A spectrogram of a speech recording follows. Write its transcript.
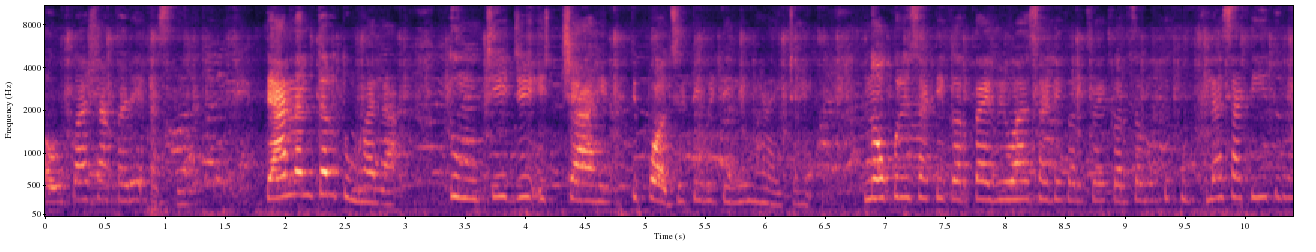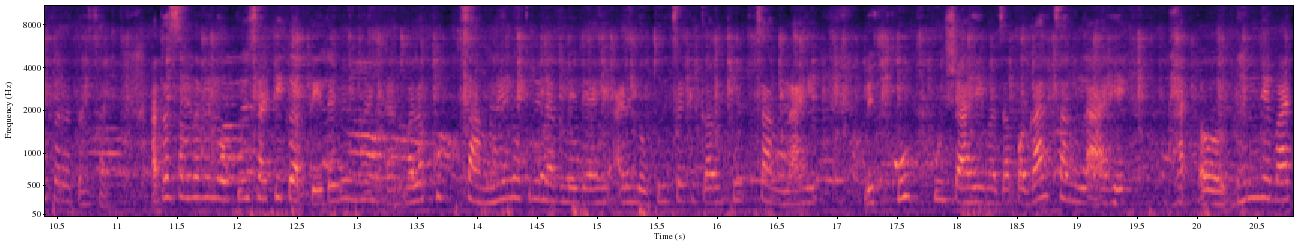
अवकाशाकडे असतील. त्यानंतर तुम्हाला तुमची जी इच्छा आहे ती पॉझिटिव्हिटीने म्हणायची आहे. नोकरीसाठी करताय विवाहासाठी करताय कर्जमुक्ती कुठल्यासाठीही तुम्ही करत असाल. आता समजा मी नोकरीसाठी करते तर मी म्हणतात मला खूप चांगली नोकरी लागलेली आहे आणि नोकरीचं ठिकाण खूप चांगलं आहे. मी खूप खुश आहे माझा पगार चांगला आहे. ध्या- धन्यवाद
